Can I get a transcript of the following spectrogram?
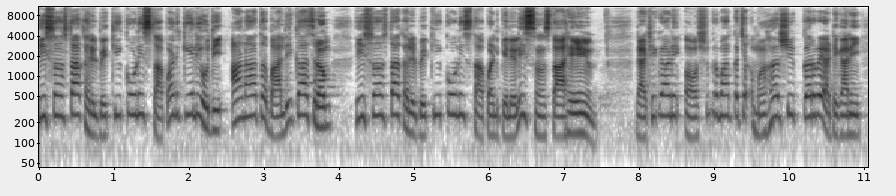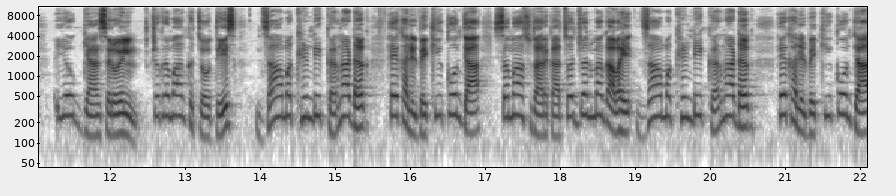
ही संस्था खालीलपैकी कोणी स्थापन केली होती? अनाथ बालिकाश्रम ही संस्था खालीलपैकी कोणी स्थापन केलेली संस्था आहे? या ठिकाणी ऑप्शन क्रमांक चार महर्षी कर्वे या ठिकाणी योग्य आन्सर होईल प्रश्न क्रमांक चौतीस जामखिंडी कर्नाटक। हे खालीलपैकी कोणत्या समाजसुधारकाचं जन्मगाव आहे? जामखिंडी कर्नाटक। हे खालीलपैकी कोणत्या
